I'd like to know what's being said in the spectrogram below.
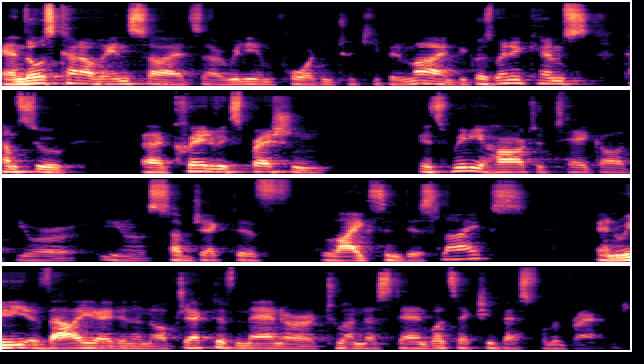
and those kind of insights are really important to keep in mind because when it comes comes to uh, creative expression, it's really hard to take out your you know subjective likes and dislikes and really evaluate in an objective manner to understand what's actually best for the brand.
